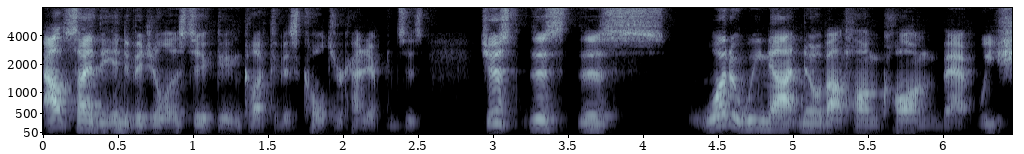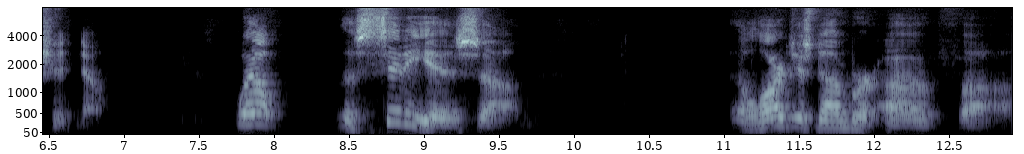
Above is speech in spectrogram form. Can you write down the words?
outside the individualistic and collectivist culture kind of differences? Just this this what do we not know about Hong Kong that we should know? Well, the city is uh, the largest number of uh,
